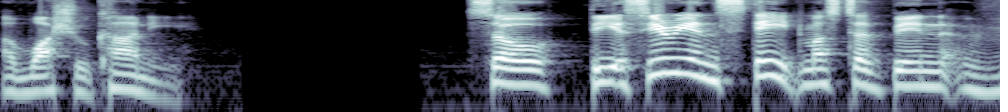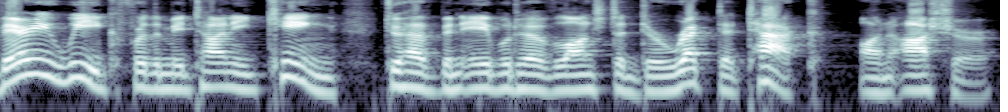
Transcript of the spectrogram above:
of Washukani. So, the Assyrian state must have been very weak for the Mitanni king to have been able to have launched a direct attack on Ashur.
